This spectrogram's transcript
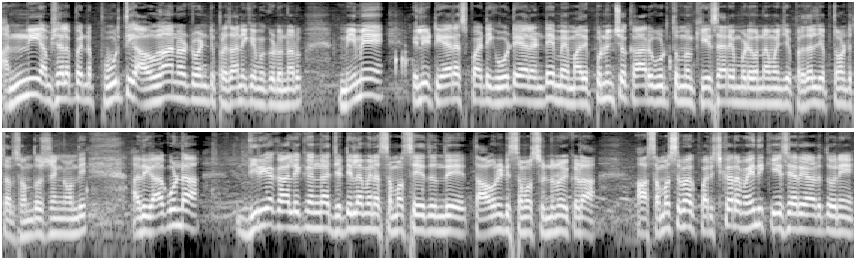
అన్ని అంశాలపైన పూర్తిగా అవగాహన ఉన్నటువంటి ప్రజానీకం ఇక్కడ ఉన్నారు. మేమే వెళ్ళి టీఆర్ఎస్ పార్టీకి ఓటేయాలంటే మేము అది ఎప్పటి నుంచో కారు గుర్తు మేము కేసీఆర్ ఎంబడి ఉన్నామని చెప్పి ప్రజలు చెప్తా ఉంటే చాలా సంతోషంగా ఉంది. అది కాకుండా దీర్ఘకాలికంగా జటిలమైన సమస్య ఏదైందే తాగునీటి సమస్య ఉండను ఇక్కడ ఆ సమస్య మాకు పరిష్కారమైంది కేసీఆర్ గారితోనే.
